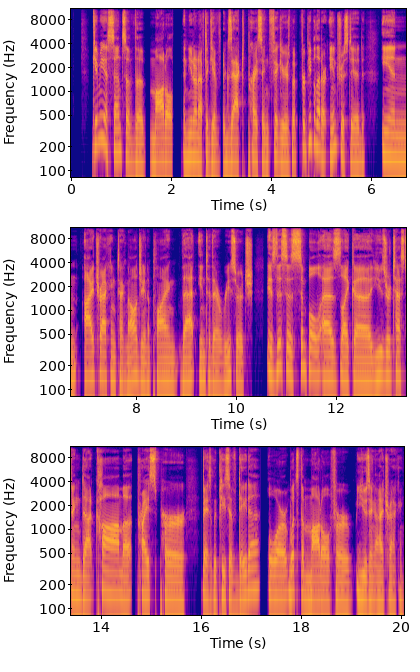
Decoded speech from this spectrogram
Give me a sense of the model and you don't have to give exact pricing figures, but for people that are interested in eye tracking technology and applying that into their research, is this as simple as like a usertesting.com, a price per basically piece of data, or what's the model for using eye tracking?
